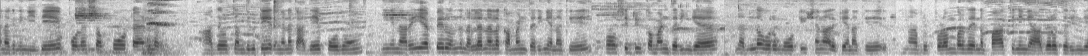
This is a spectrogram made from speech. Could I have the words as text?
எனக்கு நீங்கள் இதே போல் சப்போர்ட் அண்ட் அதை தந்துக்கிட்டே இருங்க எனக்கு அதே போதும். நீங்கள் நிறைய பேர் வந்து நல்ல நல்ல கமெண்ட் தரீங்க எனக்கு. பாசிட்டிவ் கமெண்ட் தரீங்க. நல்ல ஒரு மோட்டிவேஷனாக இருக்குது எனக்கு. நான் அப்படி புலம்புறத என்னை பார்த்து நீங்கள் ஆதரவு தரீங்க.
